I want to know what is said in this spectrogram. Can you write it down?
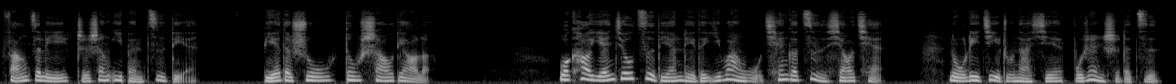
房子里只剩一本字典，别的书都烧掉了。我靠研究字典里的一万五千个字消遣，努力记住那些不认识的字。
